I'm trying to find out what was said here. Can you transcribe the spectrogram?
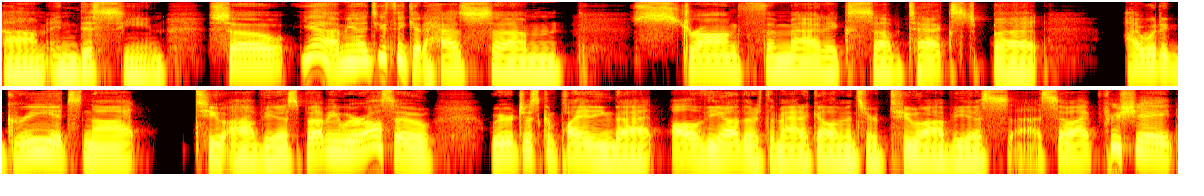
um, in this scene so yeah i mean i do think it has some strong thematic subtext, but I would agree it's not too obvious. But I mean, we were also we were just complaining that all of the other thematic elements are too obvious. Uh, so I appreciate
